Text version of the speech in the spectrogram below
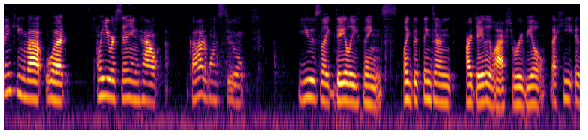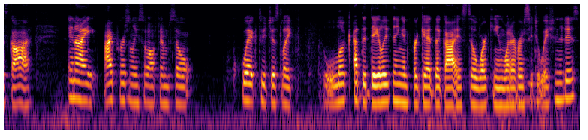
thinking about what what you were saying how God wants to use like daily things, like the things in our daily life to reveal that He is God. And I I personally so often am so quick to just like look at the daily thing and forget that God is still working in whatever situation it is.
